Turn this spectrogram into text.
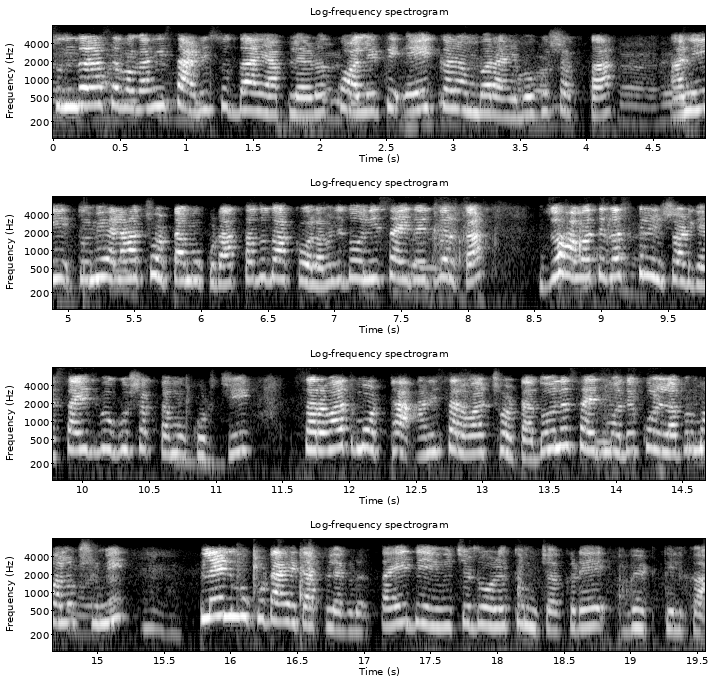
सुंदर असं बघा ही साडी सुद्धा आहे आपल्याकडं. क्वालिटी एक नंबर आहे बघू शकता. आणि तुम्ही ह्याला हा छोटा मुकुट आता जो दाखवला म्हणजे दोन्ही साईज आहेत बरं का जो हवा त्याचा स्क्रीनशॉट घ्या. साईज बघू शकता मुकुटची. सर्वात मोठा आणि सर्वात छोटा. दोन साईजमध्ये कोल्हापूर महालक्ष्मी प्लेन मुकुट आहेत आपल्याकडे. ताई देवीचे डोळे तुमच्याकडे भेटतील का?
